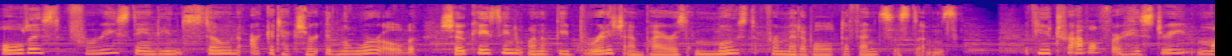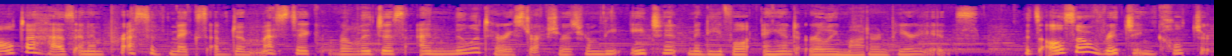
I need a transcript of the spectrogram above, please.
oldest freestanding stone architecture in the world, showcasing one of the British Empire's most formidable defense systems. If you travel for history, Malta has an impressive mix of domestic, religious, and military structures from the ancient, medieval, and early modern periods. It's also rich in culture.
